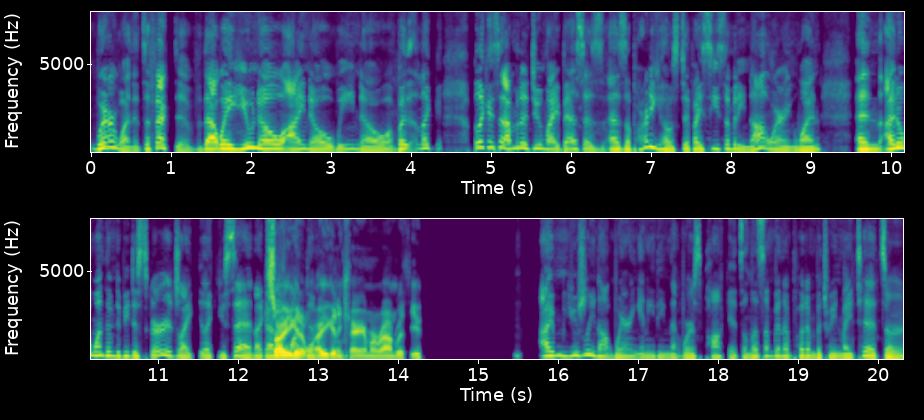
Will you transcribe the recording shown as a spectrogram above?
wear one. It's effective. That way you know, I know, we know. But like but like I said, I'm going to do my best as as a party host if I see somebody not wearing one and I don't want them to be discouraged like like you said. Like I So are you want gonna them are you gonna carry them around with you? I'm usually not wearing anything that wears pockets unless I'm going to put them between my tits or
